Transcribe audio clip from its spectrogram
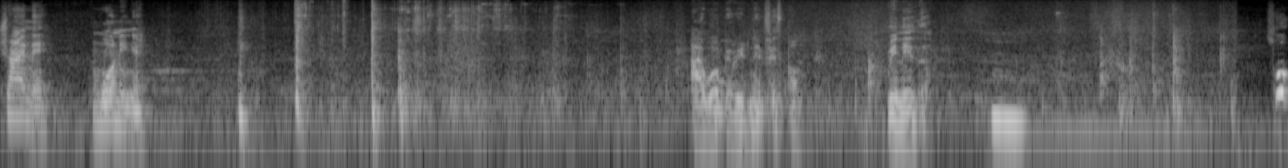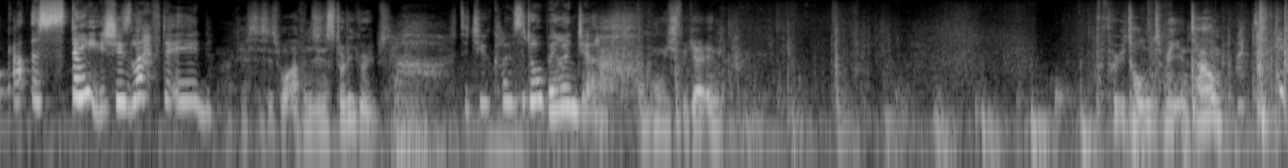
try me. I'm warning you. I won't be reading it, fifth bomb. Me neither. Look at the state she's left it in. I guess this is what happens in study groups. Did you close the door behind you? I'm always forgetting. I thought you told them to meet in town. I did.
